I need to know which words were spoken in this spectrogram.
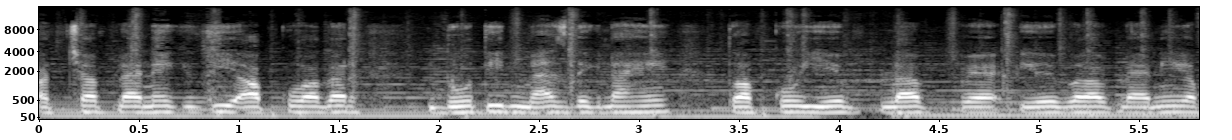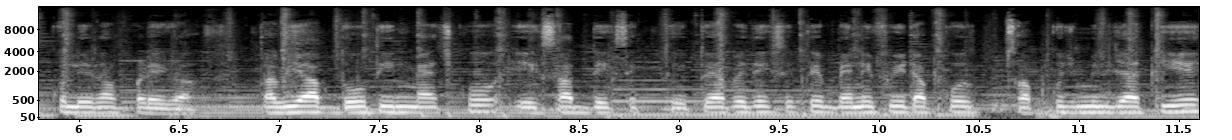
अच्छा प्लान है क्योंकि आपको अगर दो तीन मैच देखना है तो आपको ये वाला ये वाला प्लान ही आपको लेना पड़ेगा। तभी आप दो तीन मैच को एक साथ देख सकते हो। तो यहाँ पे देख सकते हैं बेनिफिट आपको सब कुछ मिल जाती है।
